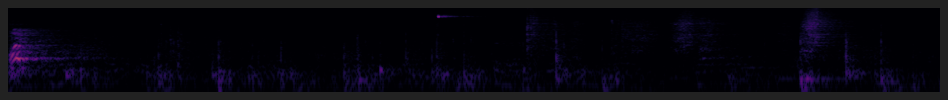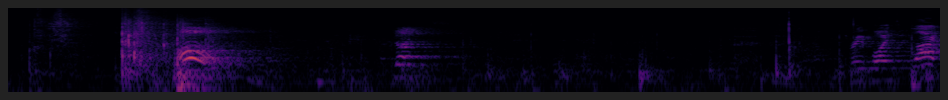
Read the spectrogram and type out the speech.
fight! Oh! Judges. Three points black,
